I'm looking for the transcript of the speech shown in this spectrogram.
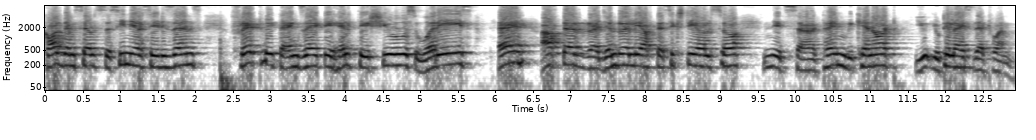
call themselves senior citizens, fret with anxiety, health issues, worries, and after uh, generally after 60 also, it's uh, time we cannot u- utilize that one.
